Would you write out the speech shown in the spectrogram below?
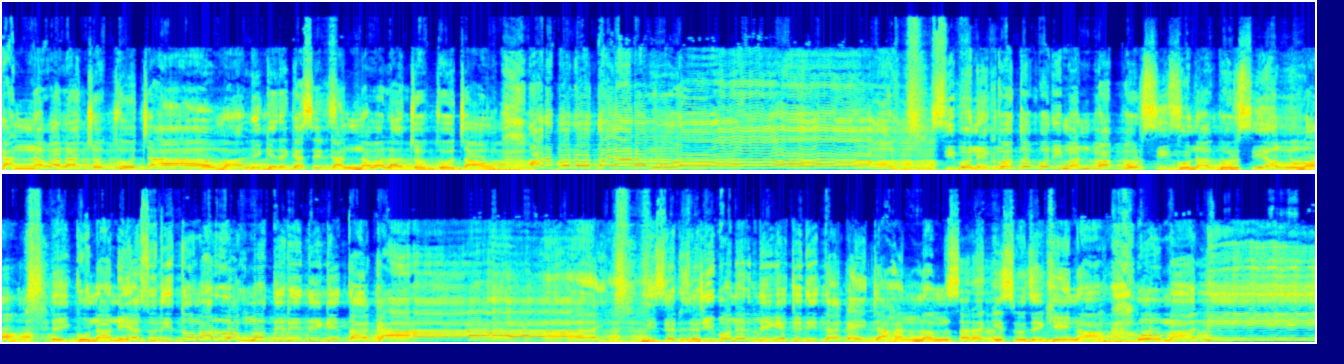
কান্নাওয়ালা চক্ষু চাও, মালিকের কাছে কান্নাওয়ালা চক্ষু চাও। আর বলো, দয়ার জীবনে কত পরিমাণ পাপ করছি গুণা করছি আল্লাহ। এই গুণা নিয়ে যদি তোমার রহমতের দিকে তাকাই নিজের জীবনের দিকে যদি তাকাই, জাহান্নাম সারা কিছু দেখি না। ও মালিক,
